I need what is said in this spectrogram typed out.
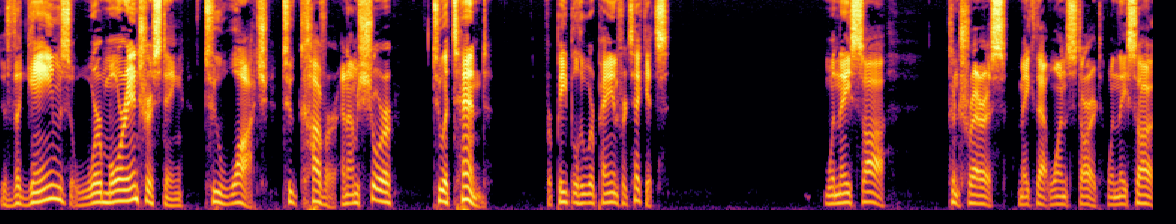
the games were more interesting to watch, to cover, and I'm sure to attend for people who were paying for tickets. When they saw Contreras make that one start, when they saw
